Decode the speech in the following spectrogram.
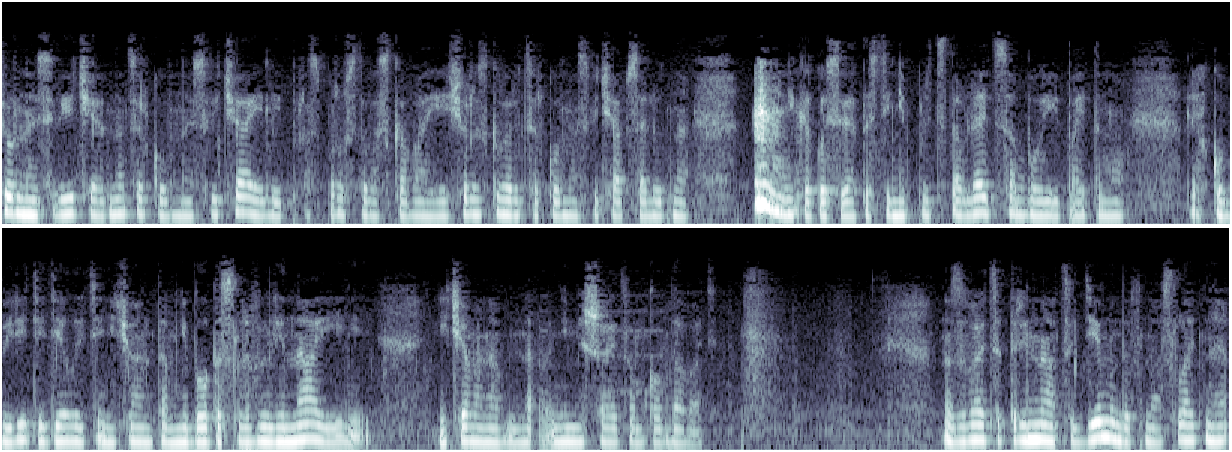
черные свечи, одна церковная свеча или просто восковая. Я еще раз говорю, церковная свеча абсолютно никакой святости не представляет собой, и поэтому легко берите, делайте, ничего она там не благословлена, и ничем она не мешает вам колдовать. Называется 13 демонов наслать на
